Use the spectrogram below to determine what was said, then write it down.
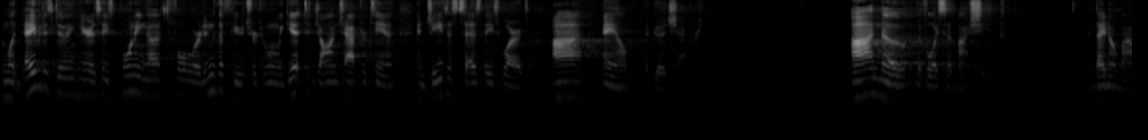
And what David is doing here is he's pointing us forward into the future to when we get to John chapter 10 and Jesus says these words I am the good shepherd. I know the voice of my sheep, and they know my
